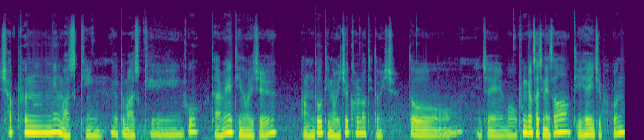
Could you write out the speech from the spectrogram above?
샤프닝 마스킹 이것도 마스킹이고 그 다음에 디노이즈 방도 디노이즈 컬러 디노이즈 또 이제 뭐 풍경 사진에서 디헤이즈 부분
